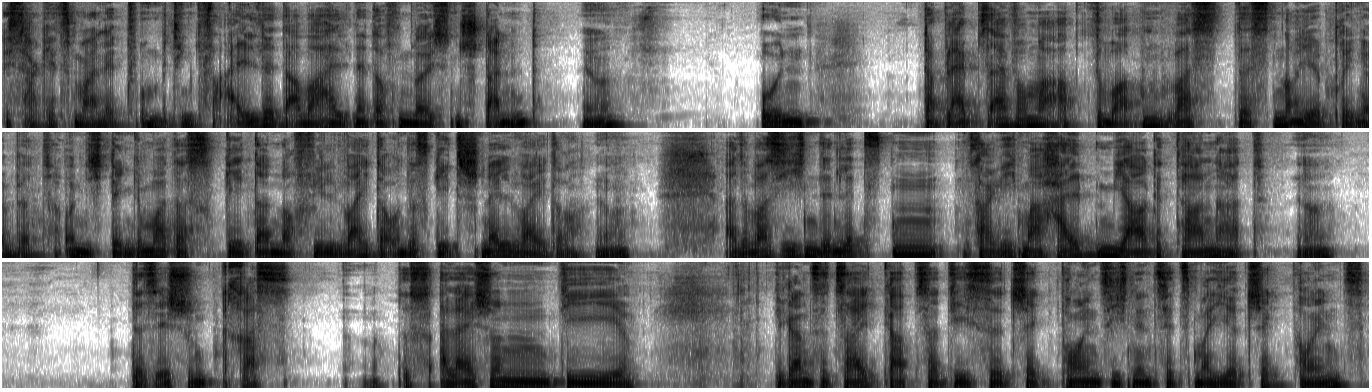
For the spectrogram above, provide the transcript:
ich sage jetzt mal nicht unbedingt veraltet, aber halt nicht auf dem neuesten Stand. Ja. Und da bleibt es einfach mal abzuwarten, was das Neue bringen wird. Und ich denke mal, das geht dann noch viel weiter und das geht schnell weiter. Ja. Also was sich in den letzten, sage ich mal, halben Jahr getan hat, ja, das ist schon krass. Das allein schon die, die ganze Zeit gab es ja diese Checkpoints, ich nenne es jetzt mal hier Checkpoints,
